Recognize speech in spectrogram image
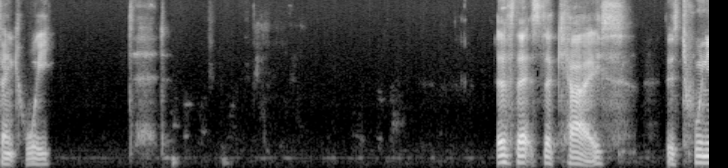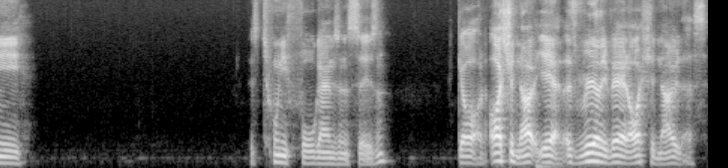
think we if that's the case, there's 20 there's 24 games in a season. God, I should know. Yeah, it's really bad. I should know this.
